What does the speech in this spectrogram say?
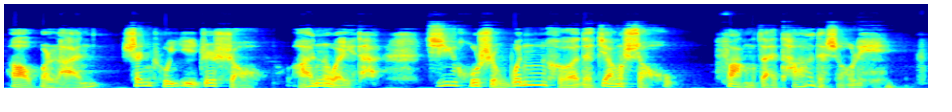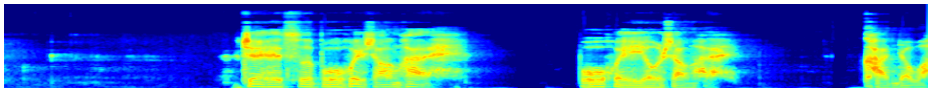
奥布兰伸出一只手安慰他，几乎是温和的将手放在他的手里。这次不会伤害，不会有伤害。看着我。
